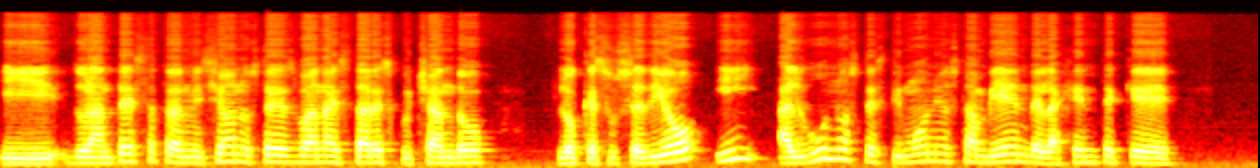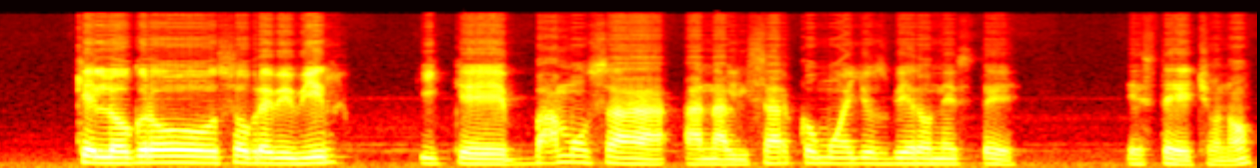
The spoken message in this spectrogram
y durante esta transmisión ustedes van a estar escuchando lo que sucedió y algunos testimonios también de la gente que, que logró sobrevivir y que vamos a analizar cómo ellos vieron este, este hecho, ¿no?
